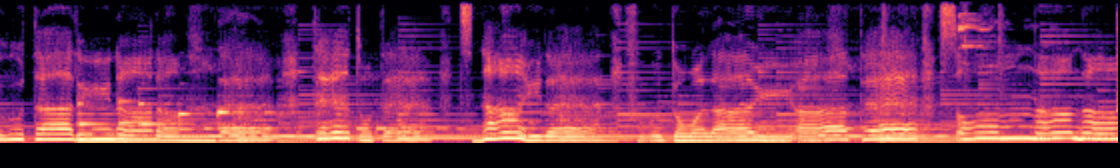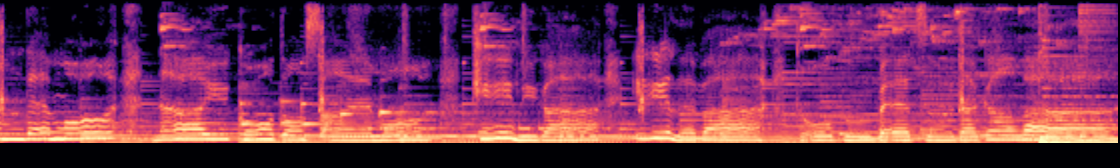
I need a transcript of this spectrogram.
二人並んで手と手つないでふと笑い合ってそんななんでもないことさえも君がいれば特別だから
